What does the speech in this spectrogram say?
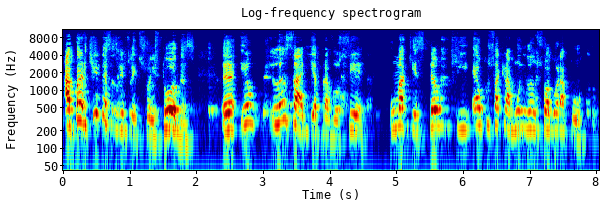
A partir dessas reflexões todas, é, eu lançaria para você uma questão que é o que o Sacramone lançou agora há pouco.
